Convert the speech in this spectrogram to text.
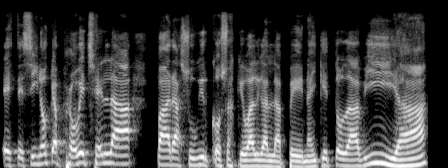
este, sino que aprovechenla para subir cosas que valgan la pena y que todavía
